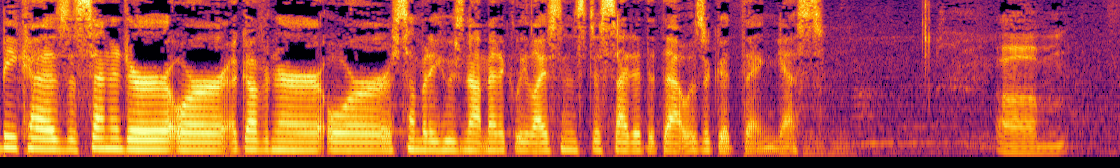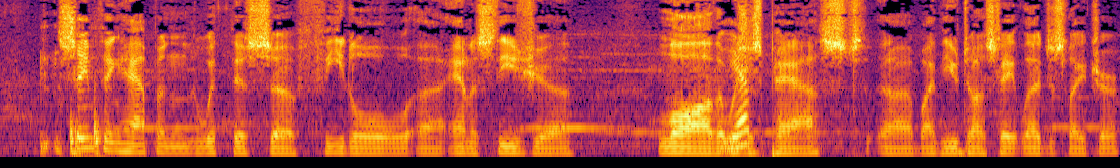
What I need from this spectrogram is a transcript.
Because a senator or a governor or somebody who's not medically licensed decided that that was a good thing. Yes. Same thing happened with this uh, fetal uh, anesthesia law that was Yep. just passed uh, by the Utah State Legislature.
